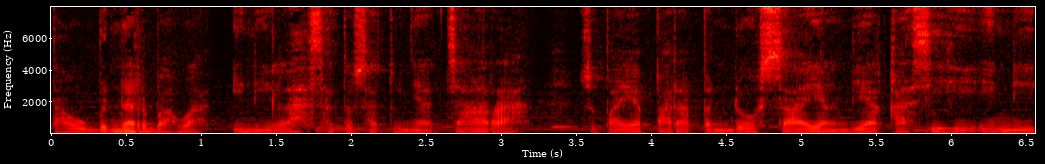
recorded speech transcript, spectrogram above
tahu benar bahwa inilah satu-satunya cara supaya para pendosa yang dia kasihi ini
